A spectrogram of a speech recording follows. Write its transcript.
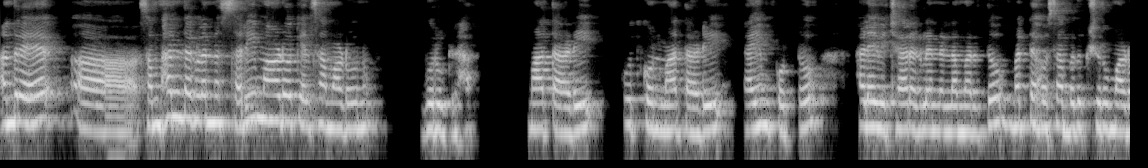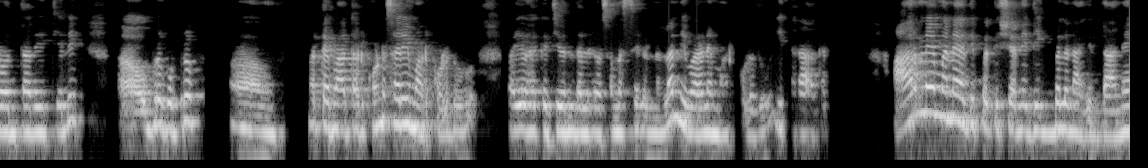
ಅಂದ್ರೆ, ಆ, ಸಂಬಂಧಗಳನ್ನ ಸರಿ ಮಾಡೋ ಕೆಲಸ ಮಾಡೋನು ಗುರುಗ್ರಹ. ಮಾತಾಡಿ, ಕೂತ್ಕೊಂಡು ಮಾತಾಡಿ ಟೈಮ್ ಕೊಟ್ಟು, ಹಳೆ ವಿಚಾರಗಳನ್ನೆಲ್ಲ ಮರೆತು, ಮತ್ತೆ ಹೊಸ ಬದುಕು ಶುರು ಮಾಡುವಂತ ರೀತಿಯಲ್ಲಿ ಒಬ್ರಿಗೊಬ್ರು ಮತ್ತೆ ಮಾತಾಡ್ಕೊಂಡು ಸರಿ ಮಾಡ್ಕೊಳ್ಳೋದು. ವೈವಾಹಿಕ ಜೀವನದಲ್ಲಿರೋ ಸಮಸ್ಯೆಗಳನ್ನೆಲ್ಲ ನಿವಾರಣೆ ಮಾಡ್ಕೊಳ್ಳೋದು ಈ ತರ ಆಗತ್ತೆ. ಆರನೇ ಮನೆ ಅಧಿಪತಿ ಶನಿ ದಿಗ್ಬಲನಾಗಿದ್ದಾನೆ.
